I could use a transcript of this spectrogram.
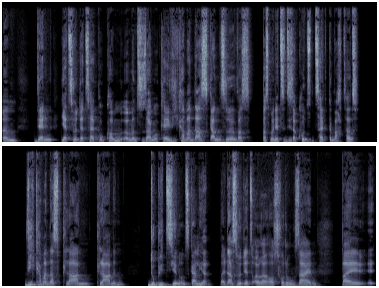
Ähm, denn jetzt wird der Zeitpunkt kommen, irgendwann zu sagen, okay, wie kann man das Ganze, was, was man jetzt in dieser kurzen Zeit gemacht hat, wie kann man das planen, planen, duplizieren und skalieren? Weil das wird jetzt eure Herausforderung sein, weil äh,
